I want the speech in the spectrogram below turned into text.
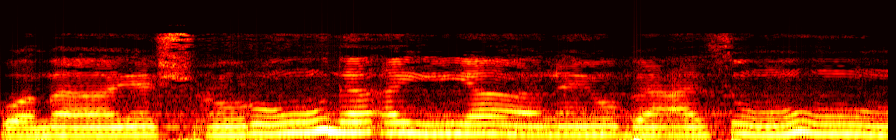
وما يشعرون أيان يبعثون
